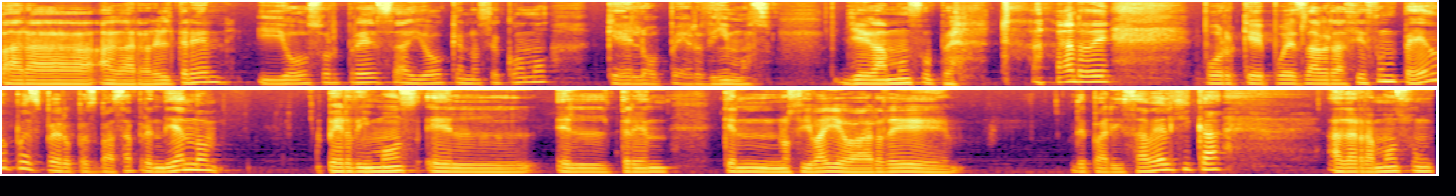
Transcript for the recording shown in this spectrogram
para agarrar el tren y oh sorpresa, yo que no sé cómo, que lo perdimos. Llegamos súper tarde porque pues la verdad sí es un pedo, pues, pero pues vas aprendiendo. Perdimos el, el tren que nos iba a llevar de, de París a Bélgica. Agarramos un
